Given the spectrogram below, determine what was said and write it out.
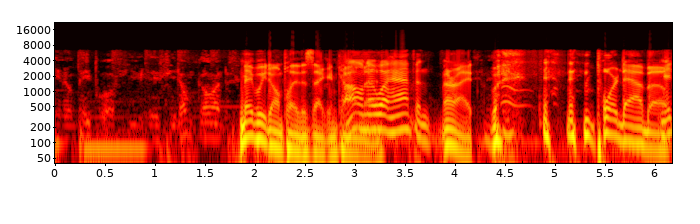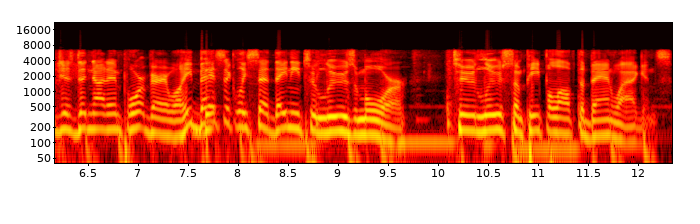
you know people, if you if you don't go undefeated, Maybe we don't play the second I don't know what happened. All right. Poor Dabo. It just did not import very well. He basically said they need to lose more to lose some people off the bandwagons.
